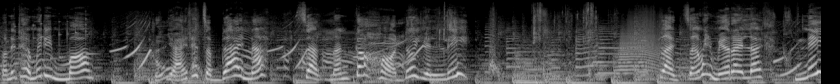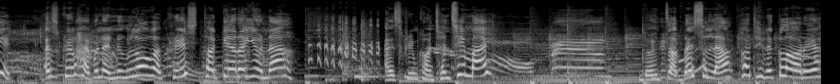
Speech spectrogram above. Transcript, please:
ตอนที่เธอไม่ได้มอง อย่าให้เธอจับได้นะ จากนั้นก็ห่อด้วยเยลลี่แปลกจังไม่เห็นมีอะไรเลย นี่ไอศครีมหายไปไหนหนึ่งลูกอะคริส เธอกินอะไรอยู่นะ ไอศครีมของฉันใช่ไหมโดนจับได้ซะแล้วโทษทีนะกลอเรีย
